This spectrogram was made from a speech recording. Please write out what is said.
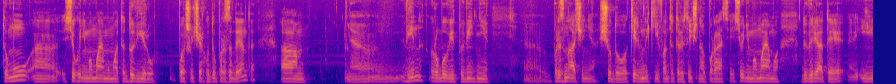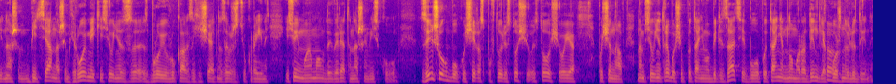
Тому е, сьогодні ми маємо мати довіру в першу чергу до президента. Е, він робив відповідні призначення щодо керівників антитерористичної операції. Сьогодні ми маємо довіряти і нашим бійцям, нашим героям, які сьогодні з зброєю в руках захищають незалежність України. І сьогодні ми маємо довіряти нашим військовим. З іншого боку, ще раз повторю з того, що, з того, що я починав. Нам сьогодні треба, щоб питання мобілізації було питанням номер один для Так. кожної людини.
